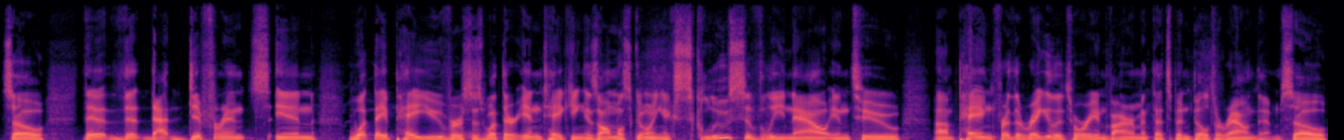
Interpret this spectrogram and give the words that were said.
So the, the, that difference in what they pay you versus what they're intaking is almost going exclusively now into um, paying for the regulatory environment that's been built around them. So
